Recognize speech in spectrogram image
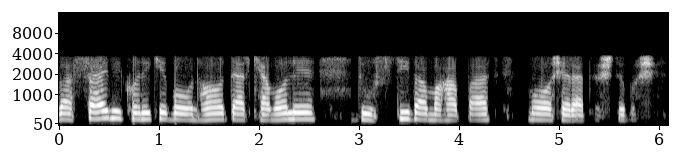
و سعی می‌کنه که با اونها در کمال دوستی و محبت معاشرت داشته باشه.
